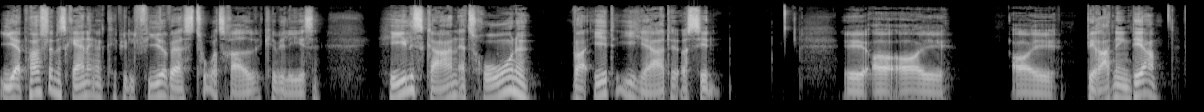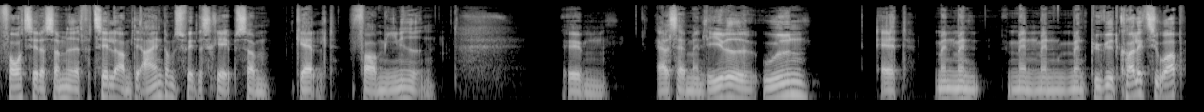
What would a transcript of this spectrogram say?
I Apostlenes Gerninger kapitel 4, vers 32 kan vi læse, Hele skaren af troende var et i hjerte og sind. Øh, og og, øh, og øh, beretningen der fortsætter så med at fortælle om det ejendomsfællesskab, som galt for menigheden. Øhm, altså at man levede uden at man, man, man, man, man byggede et kollektiv op,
